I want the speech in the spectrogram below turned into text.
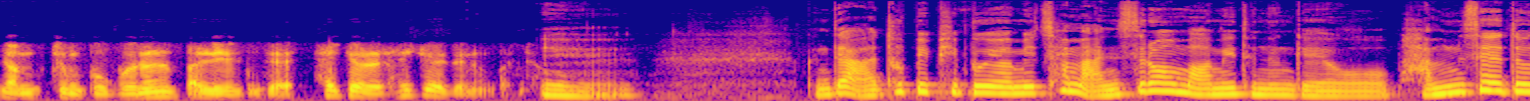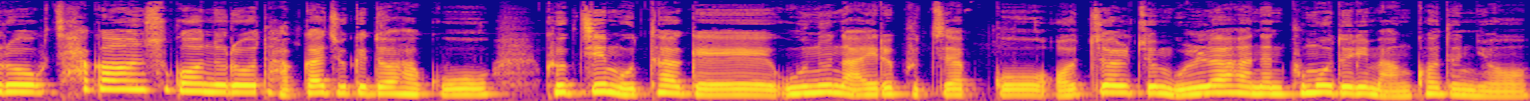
염증 부분을 빨리 이제 해결을 해줘야 되는 거죠. 예. 근데 아토피 피부염이 참 안쓰러운 마음이 드는 게요. 밤새도록 차가운 수건으로 닦아주기도 하고 긁지 못하게 우는 아이를 붙잡고 어쩔 줄 몰라 하는 부모들이 많거든요.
